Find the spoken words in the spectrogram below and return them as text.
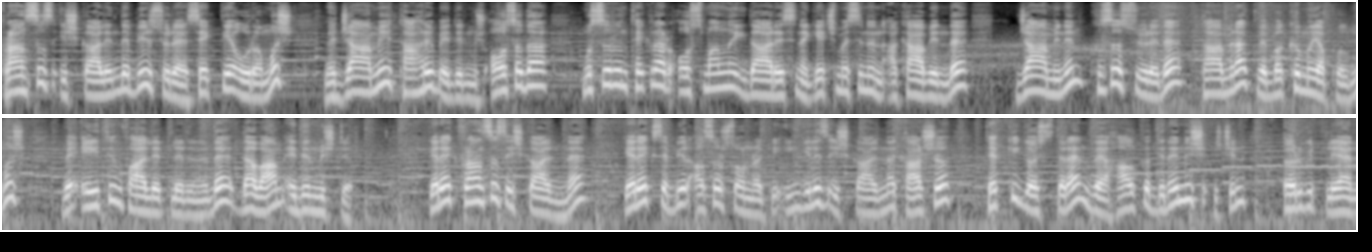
Fransız işgalinde bir süre sekteye uğramış ve cami tahrip edilmiş olsa da Mısır'ın tekrar Osmanlı idaresine geçmesinin akabinde caminin kısa sürede tamirat ve bakımı yapılmış ve eğitim faaliyetlerine de devam edilmiştir. Gerek Fransız işgaline gerekse bir asır sonraki İngiliz işgaline karşı tepki gösteren ve halkı direniş için örgütleyen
